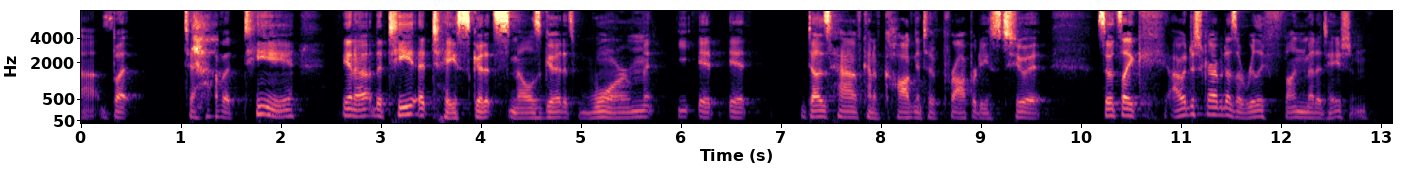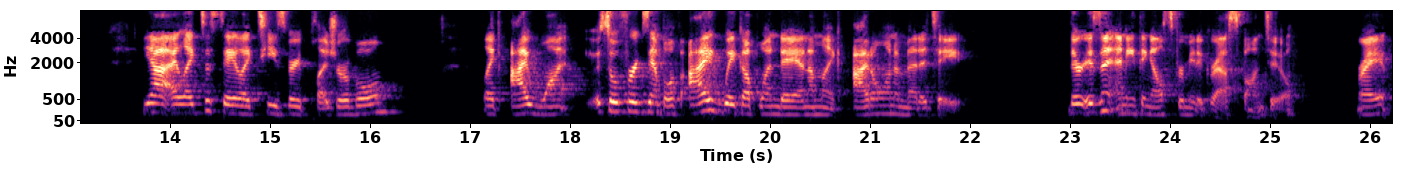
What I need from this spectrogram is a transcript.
uh, but to have a tea, you know, the tea it tastes good, it smells good, it's warm, it it does have kind of cognitive properties to it. So it's like I would describe it as a really fun meditation. Yeah, I like to say like tea is very pleasurable. Like I want so for example, if I wake up one day and I'm like I don't want to meditate, there isn't anything else for me to grasp onto, right?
